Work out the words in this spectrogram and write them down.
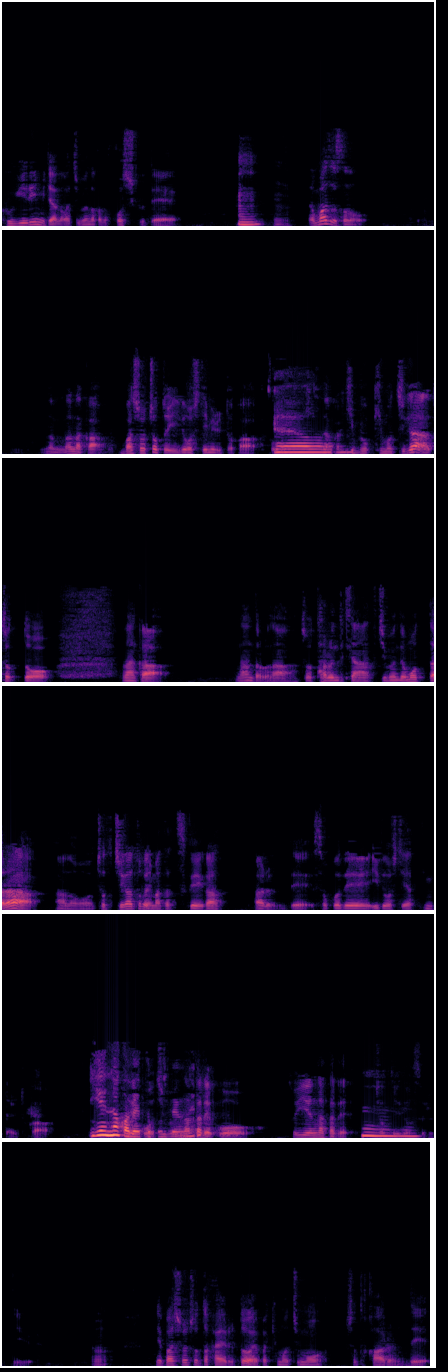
区切りみたいなのが自分の中で欲しくて、うん。うん、まずその、ななんだか場所をちょっと移動してみるとか、えーなんか気分気持ちがちょっと、なんか、なんだろうな、ちょっとたるんできたなって自分で思ったら、あの、ちょっと違うところにまた机があるんで、そこで移動してやってみたりとか、家の中でってこうことだよね自分の中。でこう、家の中でちょっと移動するっていう。うんで、場所をちょっと変えると、やっぱ気持ちもちょっと変わるんで、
